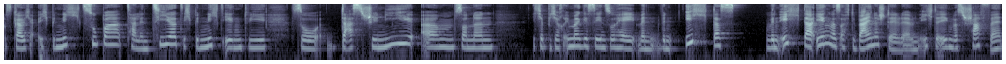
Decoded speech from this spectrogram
das glaube ich, ich bin nicht super talentiert, ich bin nicht irgendwie so das Genie, ähm, sondern ich habe mich auch immer gesehen, so hey, wenn, wenn ich das, wenn ich da irgendwas auf die Beine stelle, wenn ich da irgendwas schaffe,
